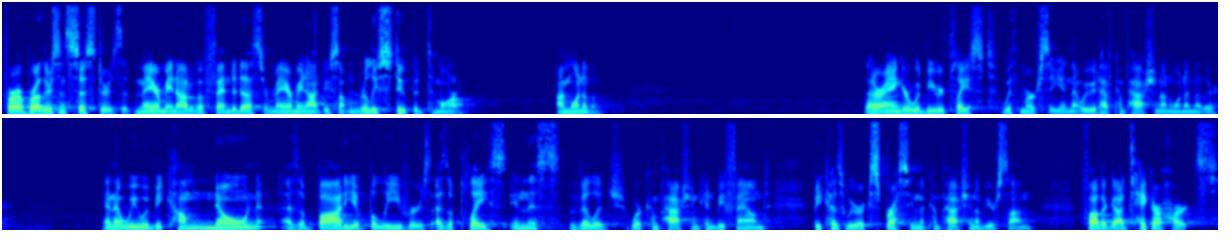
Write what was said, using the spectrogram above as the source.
for our brothers and sisters that may or may not have offended us or may or may not do something really stupid tomorrow. I'm one of them. That our anger would be replaced with mercy and that we would have compassion on one another. And that we would become known as a body of believers, as a place in this village where compassion can be found because we are expressing the compassion of your Son. Father God, take our hearts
